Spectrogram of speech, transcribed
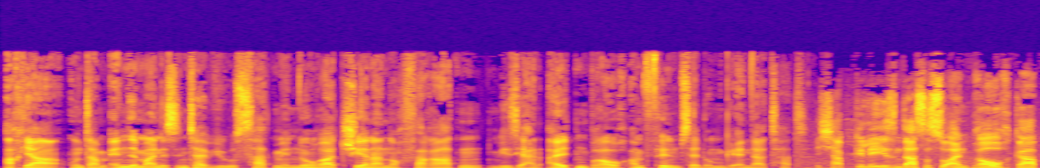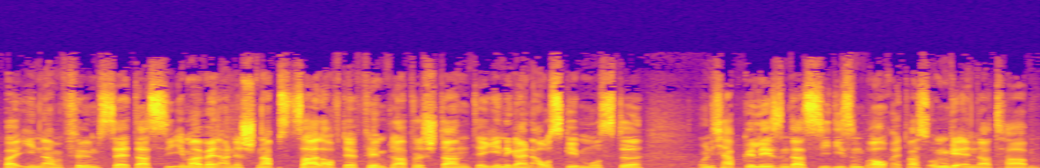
Ach ja, und am Ende meines Interviews hat mir Nora Tschirner noch verraten, wie sie einen alten Brauch am Filmset umgeändert hat. Ich habe gelesen, dass es so einen Brauch gab bei Ihnen am Filmset, dass Sie immer, wenn eine Schnapszahl auf der Filmklappe stand, derjenige einen ausgeben musste. Und ich habe gelesen, dass Sie diesen Brauch etwas umgeändert haben.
